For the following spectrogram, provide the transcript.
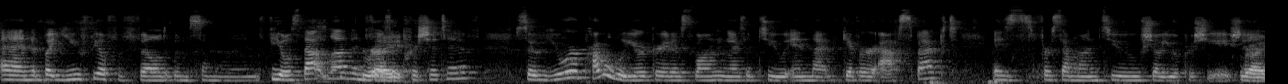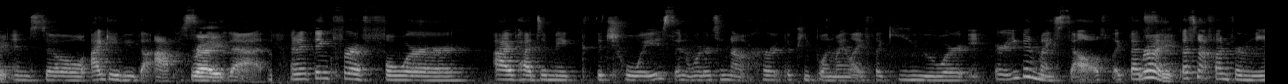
And but you feel fulfilled when someone feels that love and feels appreciative. So you're probably your greatest longing as a two in that giver aspect is for someone to show you appreciation. Right. and so i gave you the opposite Right. of that. And i think for a four i've had to make the choice in order to not hurt the people in my life like you or or even myself like that's Right. that's not fun for me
